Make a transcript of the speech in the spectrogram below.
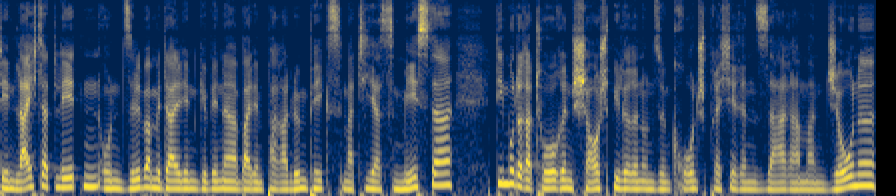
den Leichtathleten und Silbermedaillengewinner bei den Paralympics Matthias Meester, die Moderatorin, Schauspielerin und Synchronsprecherin Sarah Mangione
